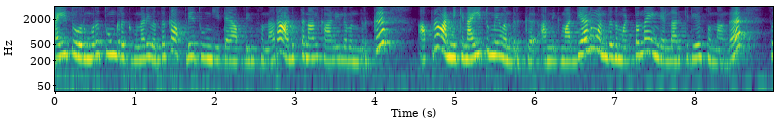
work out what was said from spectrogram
நைட்டு ஒரு முறை தூங்குறதுக்கு முன்னாடி வந்திருக்கு. அப்படியே தூங்கிட்டேன் அப்படின்னு சொன்னார். அடுத்த நாள் காலையில் வந்திருக்கு. அப்புறம் அன்னைக்கு நைட்டுமே வந்திருக்கு. அன்னைக்கு மத்தியானம் வந்தது மட்டும்தான் எங்கள் எல்லாருக்கிட்டயும் சொன்னாங்க. ஸோ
